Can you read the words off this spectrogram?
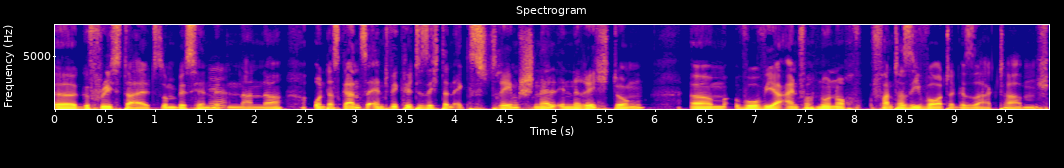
äh, gefreestylt so ein bisschen Ja. miteinander. Und das Ganze entwickelte sich dann extrem schnell in eine Richtung, ähm, wo wir einfach nur noch Fantasieworte gesagt haben.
